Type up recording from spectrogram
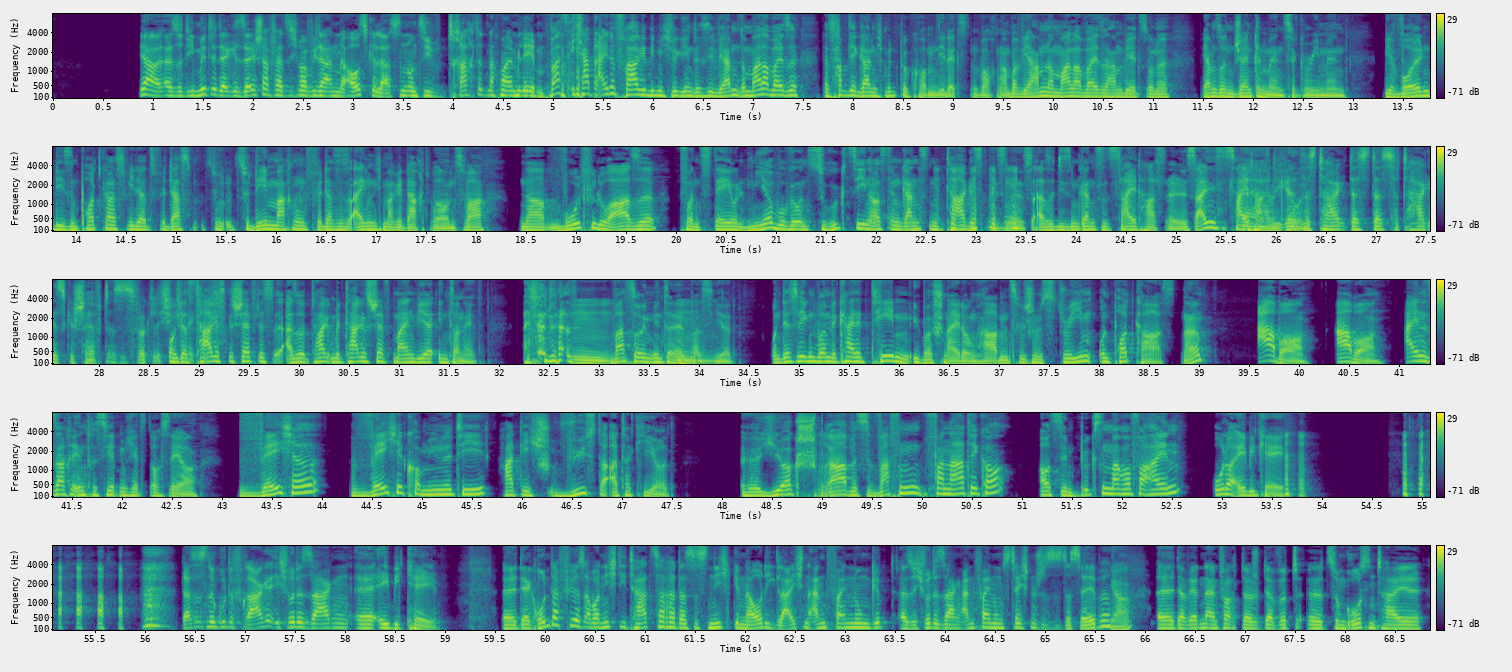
Ja, also die Mitte der Gesellschaft hat sich mal wieder an mir ausgelassen und sie trachtet nach meinem Leben. Was? Ich habe eine Frage, die mich wirklich interessiert. Wir haben normalerweise, das habt ihr gar nicht mitbekommen die letzten Wochen, aber wir haben normalerweise haben wir jetzt so eine, wir haben so ein Gentleman's Agreement. Wir wollen diesen Podcast wieder für das zu, zu dem machen, für das es eigentlich mal gedacht war, und zwar einer Wohlfühloase von Stay und mir, wo wir uns zurückziehen aus dem ganzen Tagesbusiness, also diesem ganzen Zeithustle. Das ist eigentlich ein Zeithustle. Ja, das, Tag, das, das Tagesgeschäft, das ist wirklich und das. Tagesgeschäft ist, also Tag, mit Tagesgeschäft meinen wir Internet. Also das, Mm. was so im Internet Mm. passiert. Und deswegen wollen wir keine Themenüberschneidung haben zwischen Stream und Podcast. Ne? Aber, aber, eine Sache interessiert mich jetzt doch sehr. Welche, welche Community hat dich wüster attackiert? Äh, Jörg Spraves Waffenfanatiker aus dem Büchsenmacherverein oder ABK? Das ist eine gute Frage. Ich würde sagen äh, ABK. Äh, der Grund dafür ist aber nicht die Tatsache, dass es nicht genau die gleichen Anfeindungen gibt. Also ich würde sagen, anfeindungstechnisch ist es dasselbe. ja. Äh, da werden einfach, da, da wird äh, zum großen Teil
